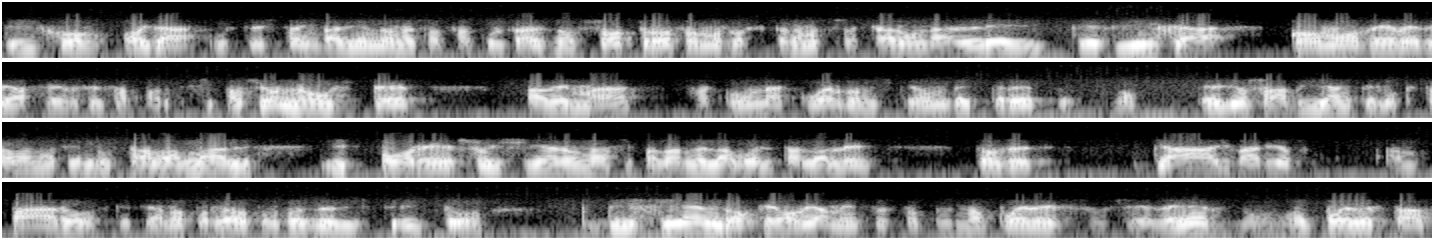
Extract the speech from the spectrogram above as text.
dijo, oiga, usted está invadiendo nuestras facultades, nosotros somos los que tenemos que sacar una ley que diga cómo debe de hacerse esa participación, no usted. Además, sacó un acuerdo, ni siquiera un decreto, ¿no? Ellos sabían que lo que estaban haciendo estaba mal y por eso hicieron así para darle la vuelta a la ley. Entonces, ya hay varios amparos que se han otorgado por jueces de distrito diciendo que obviamente esto pues no puede suceder, ¿no? Puede estar.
